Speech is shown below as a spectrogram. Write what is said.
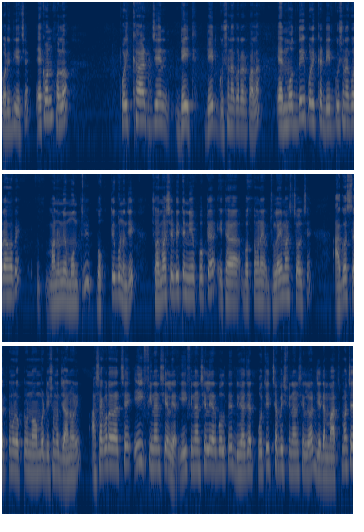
করে দিয়েছে। এখন হলো পরীক্ষার যে ডেট ডেট ঘোষণা করার পালা, এর মধ্যেই পরীক্ষার ডেট ঘোষণা করা হবে। মাননীয় মন্ত্রীর বক্তব্য অনুযায়ী ছয় মাসের ভিতরে নিয়োগ প্রক্রিয়া, এটা বর্তমানে জুলাই মাস চলছে। August, September, October, November, December, January. আশা করা যাচ্ছে এই ফিনান্সিয়াল ইয়ার এই ফিনান্সিয়াল ইয়ার বলতে দুই হাজার পঁচিশ, ছাব্বিশ ফিনান্সিয়াল ইয়ার যেটা মার্চ মাসে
